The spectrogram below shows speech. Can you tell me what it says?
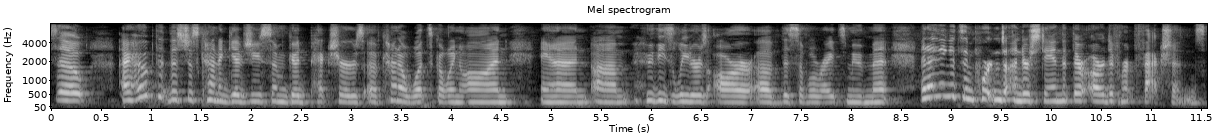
So I hope that this just kind of gives you some good pictures of kind of what's going on and um, who these leaders are of the civil rights movement. And I think it's important to understand that there are different factions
